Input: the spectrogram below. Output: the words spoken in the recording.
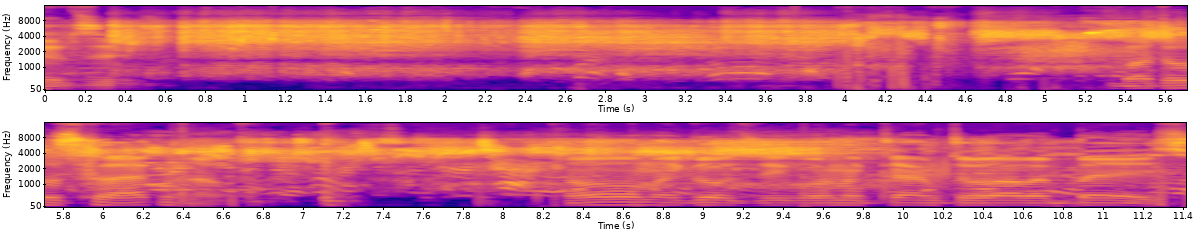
distance is. But those fuck now. Oh my god, they wanna come to our base.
